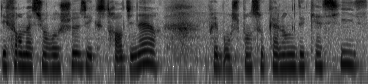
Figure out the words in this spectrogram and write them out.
des formations rocheuses extraordinaires bon, je pense aux calanques de Cassis,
